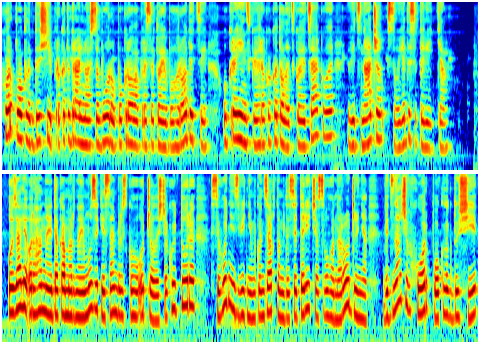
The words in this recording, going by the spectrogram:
Хор поклик душі прокатедрального собору Покрова Пресвятої Богородиці Української греко-католицької церкви відзначив своє десятиліття. У залі органної та камерної музики Сембірського училища культури сьогодні звітнім концертом десятиріччя свого народження відзначив хор Поклик душі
